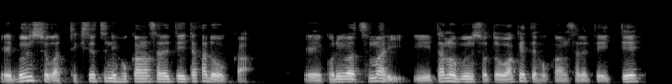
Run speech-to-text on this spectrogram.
え文書が適切に保管されていたかどうか、えこれはつまり、他の文書と分けて保管されていて、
